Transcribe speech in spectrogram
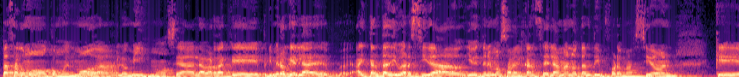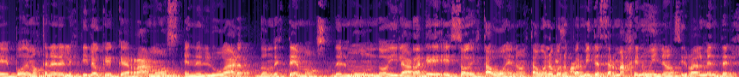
Pasa como, como en moda, lo mismo, o sea, la verdad que primero que hay tanta diversidad y hoy tenemos al alcance de la mano tanta información que podemos tener el estilo que querramos en el lugar donde estemos del mundo y la verdad que eso está bueno, está bueno porque nos permite ser más genuinos y realmente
